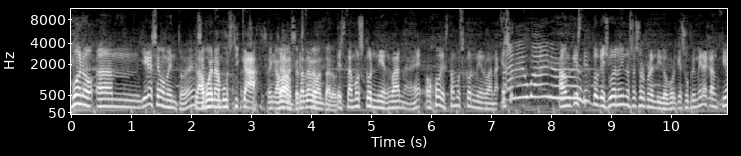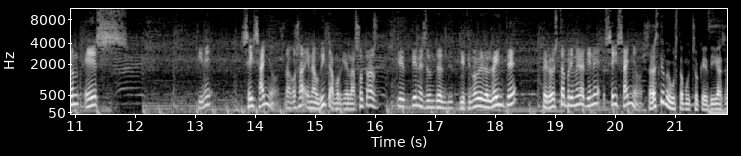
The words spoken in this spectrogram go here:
Bueno, llega ese momento, ¿eh? La Ese buena momento- música. Venga, Claro, va, a levantaros. Estamos con Nirvana, ¿eh? Ojo, estamos con Nirvana. Eso- aunque es cierto que Joan hoy nos ha sorprendido, porque su primera canción es... Tiene seis años, una cosa inaudita, porque las otras que tienes son del 19 y del 20, pero esta primera tiene seis años. ¿Sabes que me gusta mucho que digas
